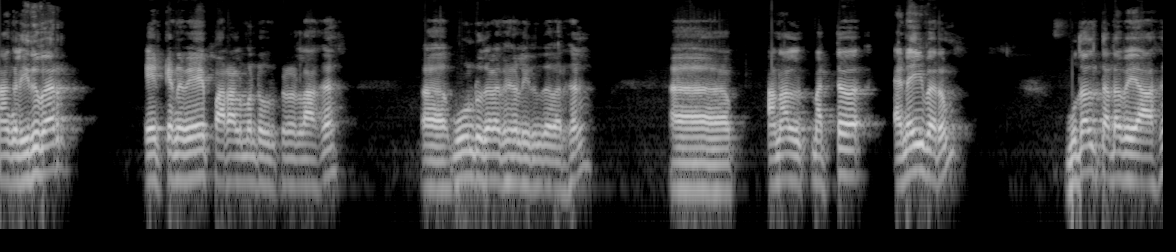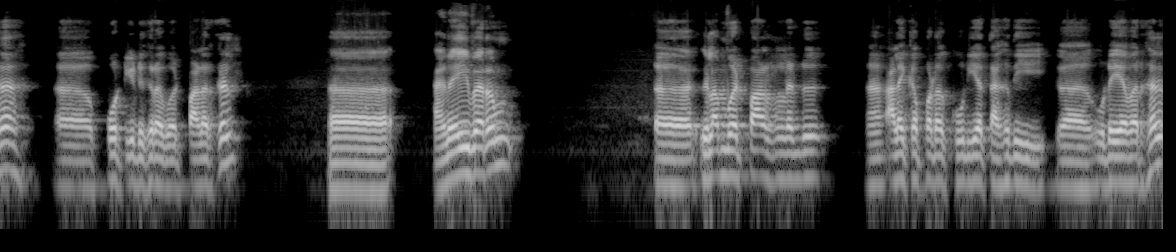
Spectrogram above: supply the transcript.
நாங்கள் இருவர் ஏற்கனவே பாராளுமன்ற உறுப்பினர்களாக மூன்று தடவைகள் இருந்தவர்கள். ஆனால் மற்ற அனைவரும் முதல் தடவையாக போட்டியிடுகிற வேட்பாளர்கள் அனைவரும் இளம் வேட்பாளர்கள் என்று அழைக்கப்படக்கூடிய தகுதி உடையவர்கள்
